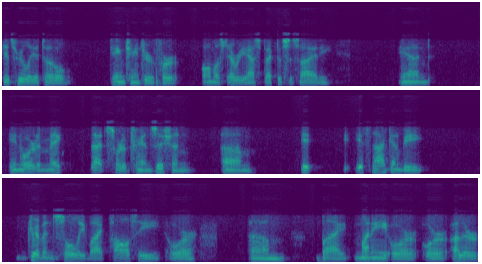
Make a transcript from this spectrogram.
It's really a total game changer for almost every aspect of society. And in order to make that sort of transition, um, it it's not going to be driven solely by policy or um, by money or or other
